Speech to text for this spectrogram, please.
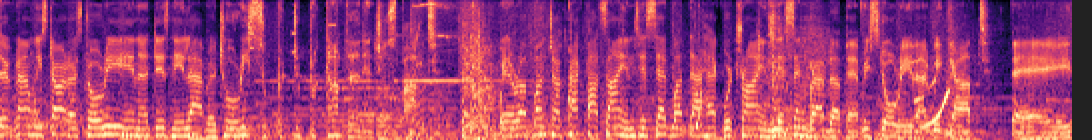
underground, we start our story in a Disney laboratory, super duper confidential spot. Where a bunch of crackpot scientists said, What the heck, we're trying this, and grabbed up every story that we got. They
